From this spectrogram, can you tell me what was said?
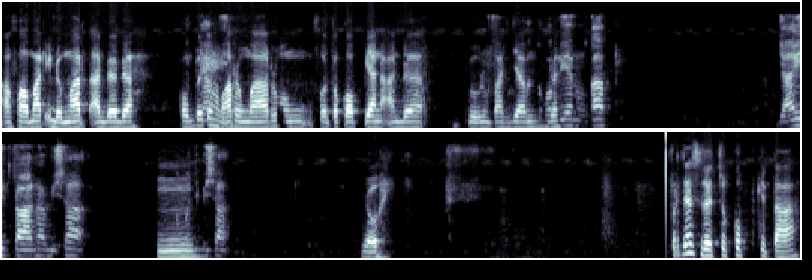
Alfamart Indomart ada dah komplit lah Nyari. warung-warung fotokopian ada 24 jam Fotokopian lengkap. Jahit celana bisa, hmm. hmm. bisa. Yoi. Sepertinya sudah cukup kita.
